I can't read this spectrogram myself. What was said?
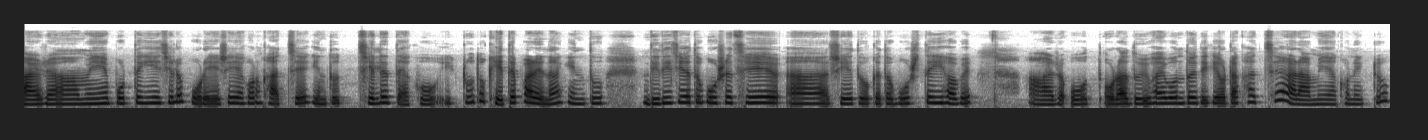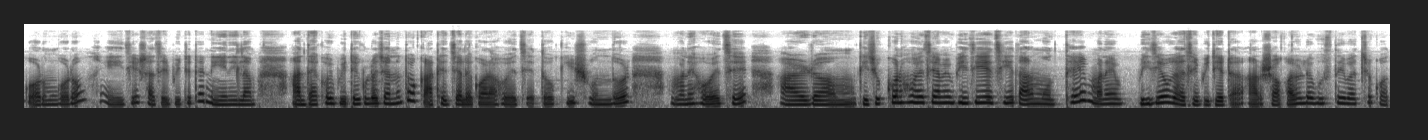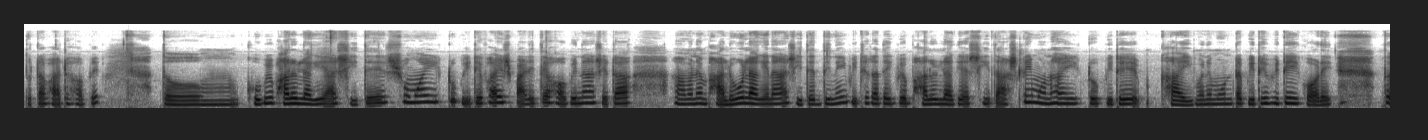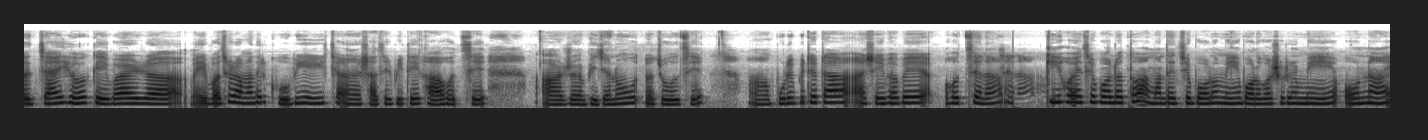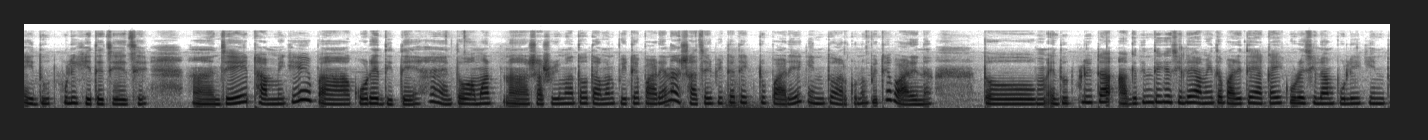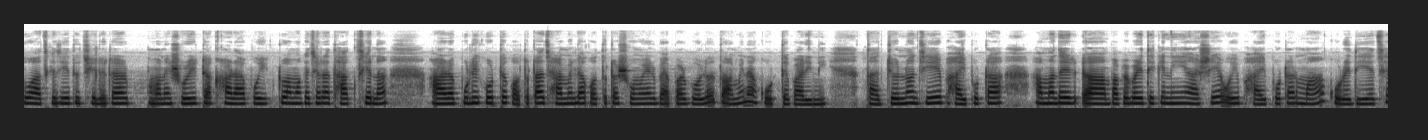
আর মেয়ে পড়তে গিয়েছিল, পড়ে এসেই এখন খাচ্ছে, কিন্তু ছেলে দেখো, একটু তো খেতে পারে না, কিন্তু দিদি যেহেতু বসেছে সেহেতু ওকে তো বসতেই হবে। আর ও, ওরা দুই ভাই বোন তো এদিকে ওটা খাচ্ছে, আর আমি এখন একটু গরম গরম এই যে সাঁচের পিঠেটা নিয়ে নিলাম। আর দেখো এই পিঠেগুলো জানো তো কাঠের জালে করা হয়েছে, তো কি সুন্দর মানে হয়েছে। আর কিছুক্ষণ হয়েছে আমি ভিজিয়েছি, তার মধ্যে মানে ভিজেও গেছে পিঠেটা, আর সকাল হলে বুঝতেই পারছ কতটা ভালো হবে। তো খুবই ভালো লাগে। আর শীতের সময় একটু পিঠে পায়েস বাড়িতে হবে না, সেটা মানে ভালোও লাগে না। শীতের দিনেই পিঠেটা দেখবে ভালো লাগে। আর শীত আসলেই মনে হয় একটু পিঠে খাই মানে মনটা পিঠে পিঠেই করে। তো যাই হোক, এবার এবছর আমাদের খুবই এই সাঁচের পিঠে খাওয়া হচ্ছে। আর ভিজানোও চলছে। পুলি পিঠেটা সেইভাবে হচ্ছে না। কি হয়েছে বলো তো? আমাদের যে বড় মেয়ে বড় বাসুরের মেয়ে ও না এই দুধ পুলি খেতে চেয়েছে। যে ঠাম্মিকে করে দিতে। হ্যাঁ তো আমার শাশুড়ি মা তো তেমন পিঠে পারে না। সাঁচের পিঠেতে একটু পারে কিন্তু আর কোনো পিঠে পারে না। তো এই দুধ পুলিটা আগের দিন দেখেছিলে? আমি তো বাড়িতে একাই করেছিলাম পুলি, কিন্তু আজকে যেহেতু ছেলেটার মানে শরীরটা খারাপ, ও একটু আমাকে ছাড়া থাকছে না। আর পুলি করতে কতটা ঝামেলা, কতটা সময়ের ব্যাপার বলো, তো আমি না করতে পারিনি। তার জন্য যে ভাইপোটা আমাদের বাপের বাড়ি থেকে নিয়ে আসে, ওই ভাইপোটার মা করে দিয়েছে।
